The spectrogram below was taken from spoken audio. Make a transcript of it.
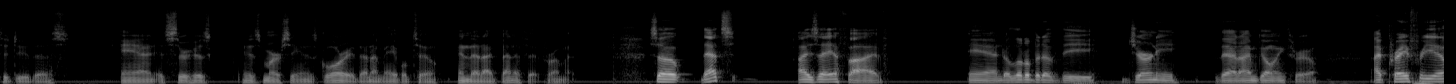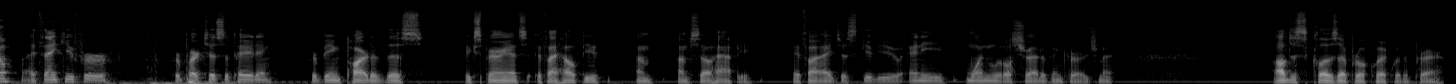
to do this and it's through his his mercy and his glory that I'm able to and that I benefit from it. So that's Isaiah 5 and a little bit of the journey that I'm going through. I pray for you. I thank you for for participating, for being part of this experience. If I help you, I'm I'm so happy. If I just give you any one little shred of encouragement. I'll just close up real quick with a prayer.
